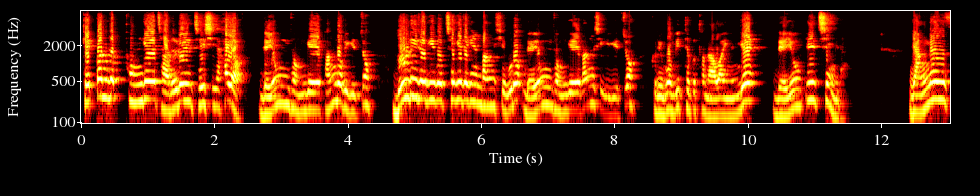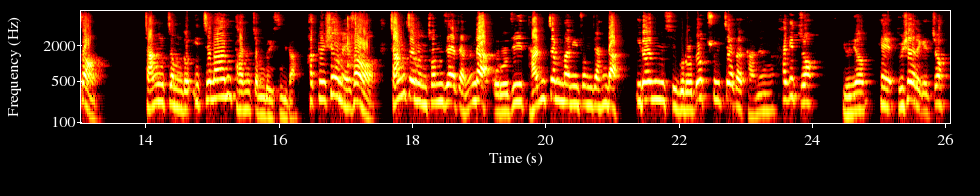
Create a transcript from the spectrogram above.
객관적 통계 자료를 제시하여 내용 전개 방법이겠죠. 논리적이고 체계적인 방식으로 내용 전개 방식이겠죠. 그리고 밑에부터 나와 있는 게 내용 일치입니다. 양면성, 장점도 있지만 단점도 있습니다. 학교 시험에서 장점은 존재하지 않는다. 오로지 단점만이 존재한다. 이런 식으로도 출제가 가능하겠죠. 유념해 두셔야 되겠죠.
